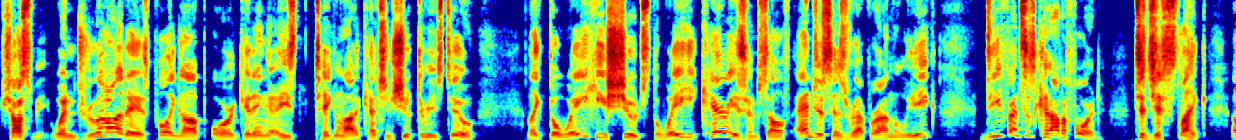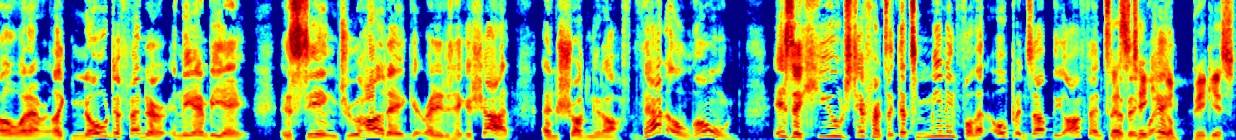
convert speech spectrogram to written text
Trust me, when Jrue Holiday is pulling up or getting, he's taking a lot of catch and shoot threes too. Like the way he shoots, the way he carries himself, and just his rep around the league, defenses cannot afford to just like, oh, whatever. Like, no defender in the NBA is seeing Jrue Holiday get ready to take a shot and shrugging it off. That alone is a huge difference. Like, that's meaningful. That opens up the offense That's in a big way. That's taking a biggest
